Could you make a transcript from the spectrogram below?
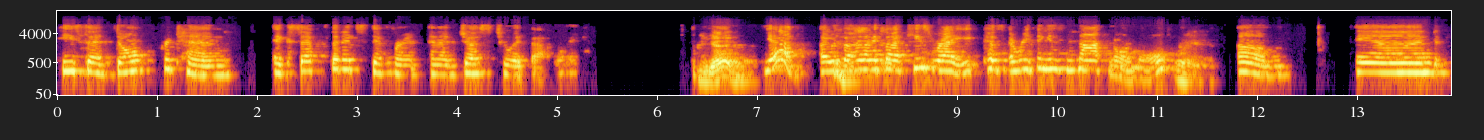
He said, don't pretend, accept that it's different and adjust to it that way. Pretty good. Yeah, I was, and I thought he's right because everything is not normal. Right. Um, and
